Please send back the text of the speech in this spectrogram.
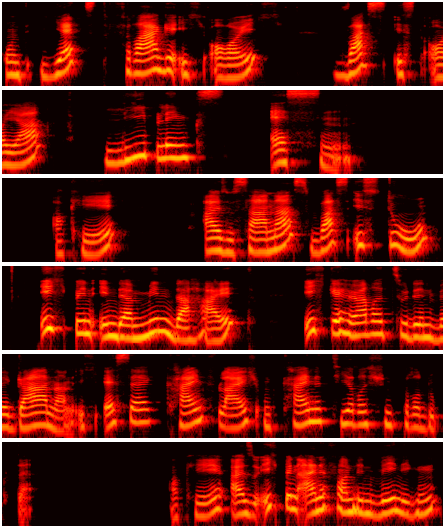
Und jetzt frage ich euch, was ist euer Lieblingsessen? Okay. Also Sanas, was isst du? Ich bin in der Minderheit. Ich gehöre zu den Veganern. Ich esse kein Fleisch und keine tierischen Produkte. Okay, also ich bin eine von den wenigen,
